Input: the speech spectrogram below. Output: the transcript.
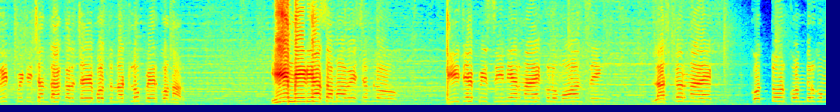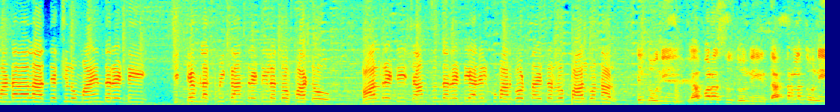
రిట్ పిటిషన్ దాఖలు చేయబోతున్నట్లు పేర్కొన్నారు. ఈ మీడియా సమావేశంలో బీజేపీ సీనియర్ నాయకులు మోహన్ సింగ్ లష్కర్ నాయక్ కొత్తూరు కొందుర్గు మండలాల అధ్యక్షులు మహేందర్ రెడ్డి చిట్టెం లక్ష్మీకాంత్ రెడ్డిలతో పాటు బాలరెడ్డి శ్యామ్ సుందర్ రెడ్డి అనిల్ కుమార్ గౌడ్ తదితరులు పాల్గొన్నారు. తోని వ్యాపారస్తులతోని డాక్టర్లతోని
